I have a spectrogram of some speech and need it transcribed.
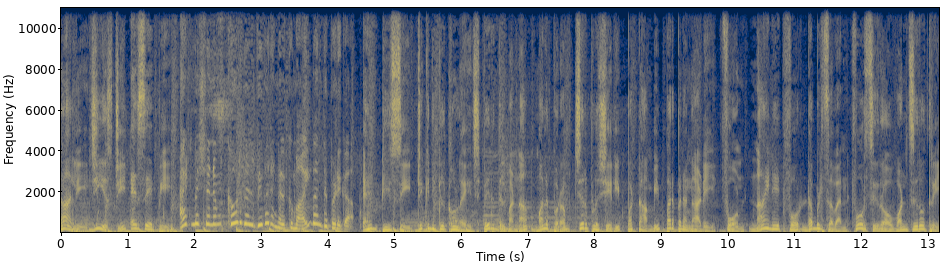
Tally G S T S A P അഡ്മിഷനും കൂടുതൽ വിവരങ്ങൾക്കുമായി ബന്ധപ്പെടുക. N T C technical college Perinthalmanna Malappuram Cherpulassery Pattambi Parappanangadi. Phone nine eight four double seven four zero one zero three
